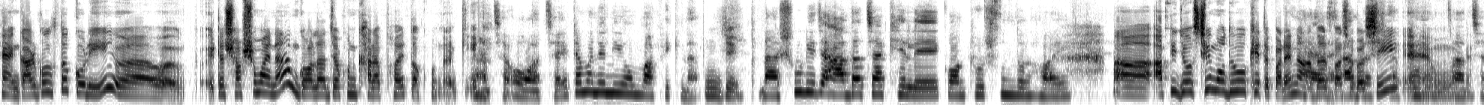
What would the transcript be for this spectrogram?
হ্যাঁ গার্গল তো করি এটা সবসময় না গলা যখন খারাপ হয় তখন আর কি। আচ্ছা ও আচ্ছা এটা মানে নিয়ম মাফিক না। জি। না শুনি যে আদা চা খেলে কণ্ঠ সুন্দর হয়। আহ, আপনি জ্যোষ্ঠী মধু খেতে পারেন হ্যাঁ, আদার পাশাপাশি আদার সাথে। হ্যাঁ, আচ্ছা।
